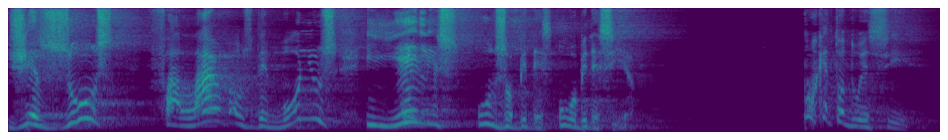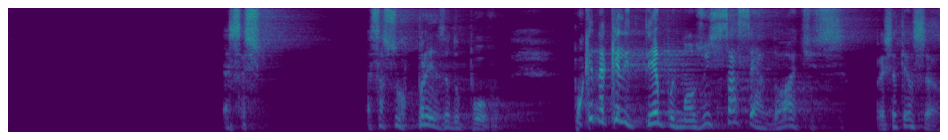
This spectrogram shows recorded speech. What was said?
Jesus falava aos demônios e eles os obede o obedeciam. Por que todo esse essa, essa surpresa do povo? Porque naquele tempo, irmãos, os sacerdotes, preste atenção,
